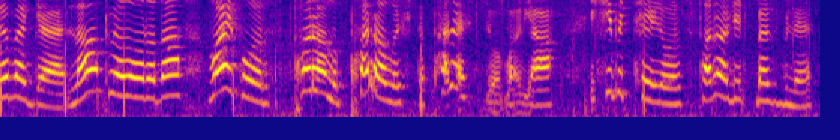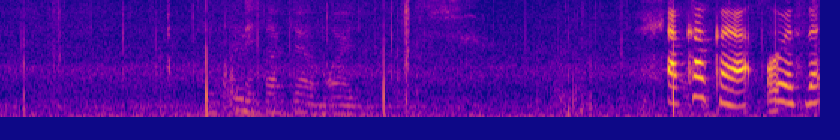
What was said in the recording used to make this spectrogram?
hemen gel. Ne yapıyorsun orada? Wipe orası. Paralı paralı işte. Para istiyorlar ya. 2000 TL orası. Para yetmez bile. Ya kanka ya orası da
